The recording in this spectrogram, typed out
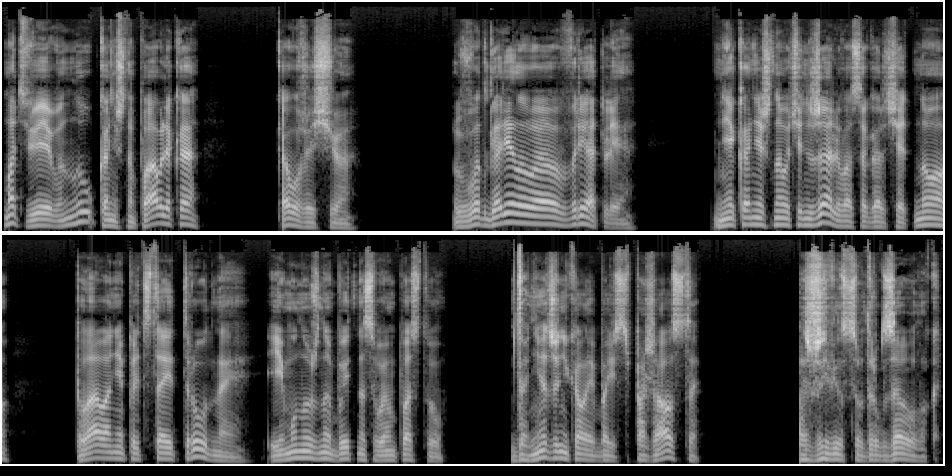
Матвеева, ну, конечно, Павлика. Кого же еще? Вот Горелого вряд ли. Мне, конечно, очень жаль вас огорчать, но плавание предстоит трудное, и ему нужно быть на своем посту. Да нет же, Николай Борисович, пожалуйста. Оживился вдруг заулок.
